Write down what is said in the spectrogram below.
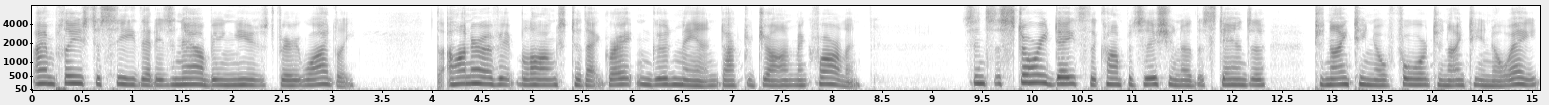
I am pleased to see that it is now being used very widely. The honor of it belongs to that great and good man, Dr. John McFarland. Since the story dates the composition of the stanza to 1904 to 1908,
